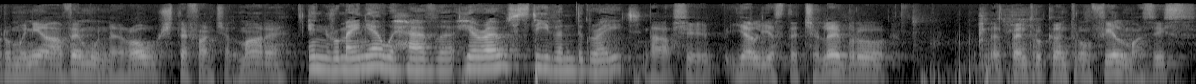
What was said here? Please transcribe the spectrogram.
România avem un erou, Ștefan cel Mare, In Romania, we have a hero, Stephen the Great. da, și el este celebru uh, pentru că într-un film a zis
